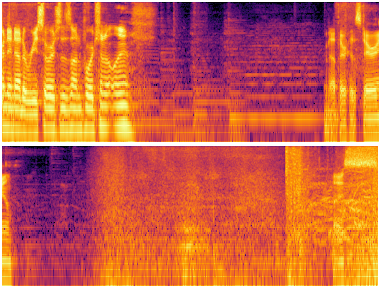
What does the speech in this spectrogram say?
Running out of resources, unfortunately. Another Hysterium. Nice.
